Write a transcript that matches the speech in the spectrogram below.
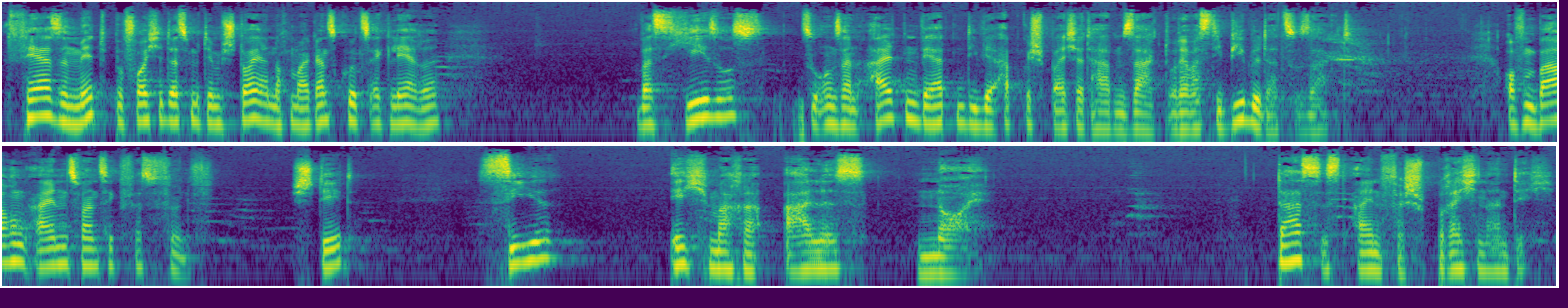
Verse mit, bevor ich dir das mit dem Steuern noch mal ganz kurz erkläre, was Jesus zu unseren alten Werten, die wir abgespeichert haben, sagt oder was die Bibel dazu sagt. Offenbarung 21, Vers 5 steht, siehe, ich mache alles neu. Das ist ein Versprechen an dich,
